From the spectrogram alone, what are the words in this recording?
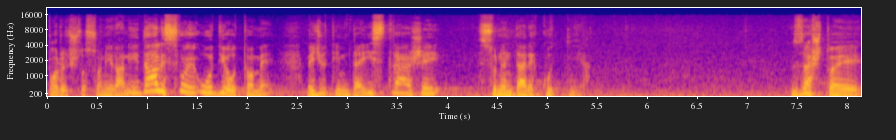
pored što su oni ranije dali svoj udio u tome, međutim, da istraže sunen Dare Kutnija. Zašto je,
